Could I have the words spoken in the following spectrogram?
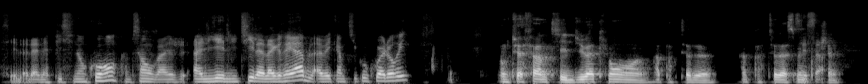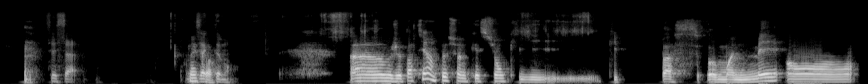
c'est d'aller à la piscine en courant. Comme ça, on va allier l'utile à l'agréable avec un petit coucou à Laurie. Donc, tu vas faire un petit duathlon euh, à partir de, à partir de la semaine prochaine. C'est ça. Exactement. Euh, je vais partir un peu sur une question qui, qui passe au mois de mai en,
